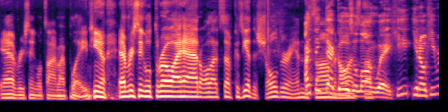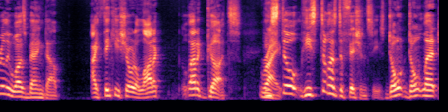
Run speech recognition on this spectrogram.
every single time I played. You know, mm-hmm. every single throw I had, all that stuff, because he had the shoulder and the I think that goes a stuff. long way. He, you know, he really was banged up. I think he showed a lot of a lot of guts. Right. He still he still has deficiencies. Don't don't let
